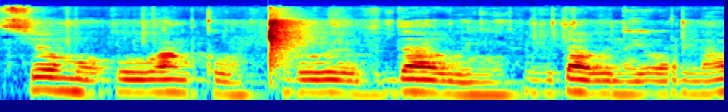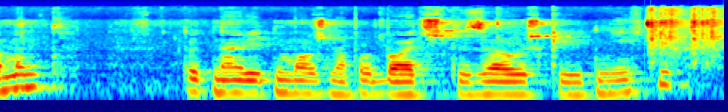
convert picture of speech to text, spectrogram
цьому уламку були вдавлені, вдавлений орнамент. Тут навіть можна побачити залишки від нігтів.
